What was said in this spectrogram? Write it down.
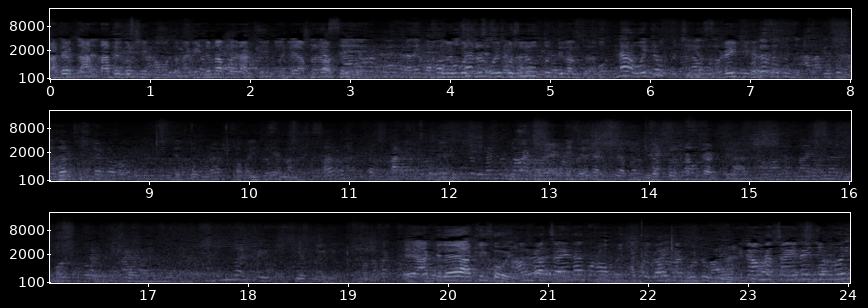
তাদের তাদের কোনো সেই ক্ষমতা নাই। আমি এই জন্য আপনাদের আটকে ঠিক আপনারা আছে বাবা ওই বোঝার প্রশ্ন- ওই চেষ্টা প্রশ্নের উত্তর দিলাম স্যার। না ওইটাও তো ঠিক আছে। ওটাই ঠিক আছে। ওটাও তো ঠিক। কিন্তু বোঝার চেষ্টা করো যে তোমরা সবাই আমরা চাই না কোনো এটা আমরা চাই না এই জন্যই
